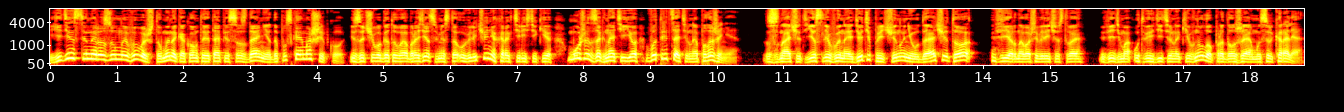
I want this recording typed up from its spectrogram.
Единственный разумный вывод, что мы на каком-то этапе создания допускаем ошибку, из-за чего готовый образец вместо увеличения характеристики может загнать ее в отрицательное положение. Значит, если вы найдете причину неудачи, то... Верно, Ваше Величество. Ведьма утвердительно кивнула, продолжая мысль короля.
